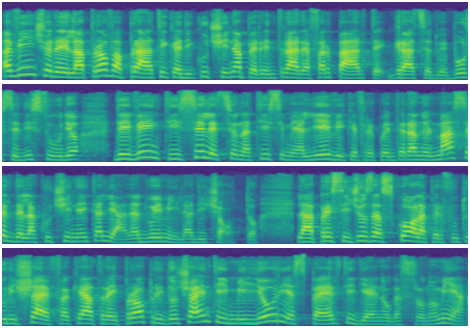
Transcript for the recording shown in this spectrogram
a vincere la prova pratica di cucina per entrare a far parte, grazie a due borse di studio, dei 20 selezionatissimi allievi che frequenteranno il Master della Cucina Italiana 2018. La prestigiosa scuola per futuri chef che ha tra i propri docenti i migliori esperti di enogastronomia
